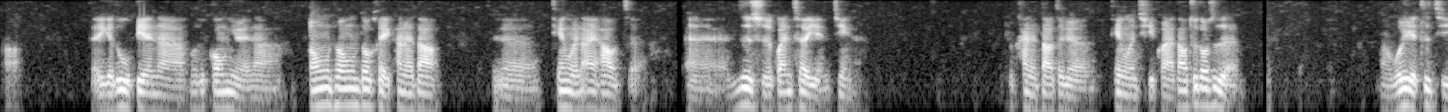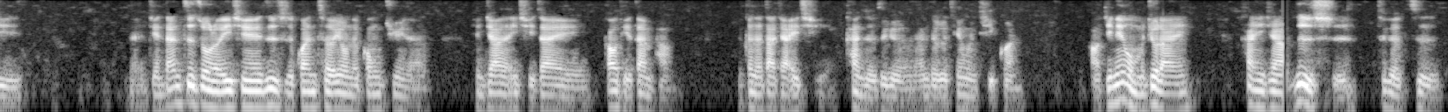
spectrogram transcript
啊的一个路边啊，或是公园啊，通通都可以看得到这个天文爱好者呃日食观测眼镜，就看得到这个天文奇观，到处都是人啊。我也自己简单制作了一些日食观测用的工具呢。全家人一起在高铁站旁，跟着大家一起看着这个难得的天文奇观。好，今天我们就来看一下“日食”这个字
